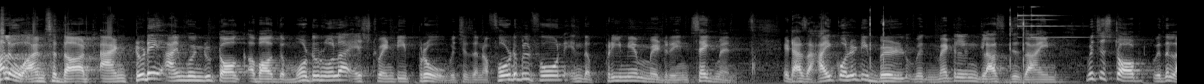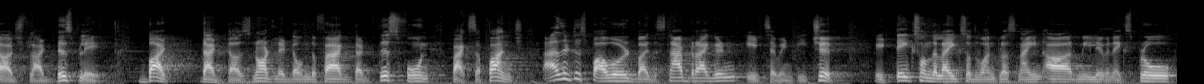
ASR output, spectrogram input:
Hello, I'm Siddharth and today I'm going to talk about the Motorola Edge20 Pro which is an affordable phone in the premium mid-range segment. It has a high quality build with metal and glass design which is topped with a large flat display. But that does not let down the fact that this phone packs a punch as it is powered by the Snapdragon 870 chip. It takes on the likes of the OnePlus 9R, Mi 11X Pro,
